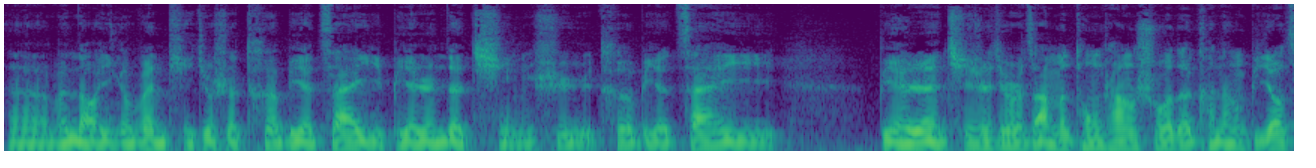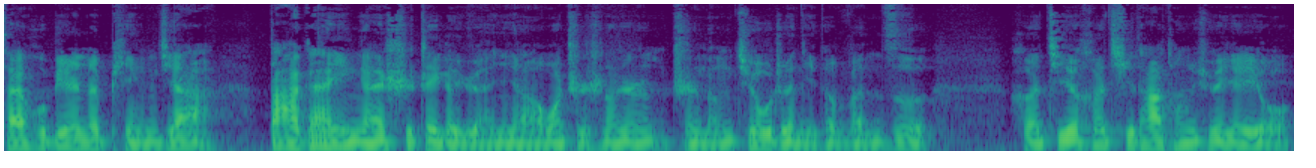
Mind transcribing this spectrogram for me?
嗯、问到一个问题，就是特别在意别人的情绪，特别在意别人，其实就是咱们通常说的，可能比较在乎别人的评价，大概应该是这个原因啊。我只是只能就着你的文字和结合其他同学也有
